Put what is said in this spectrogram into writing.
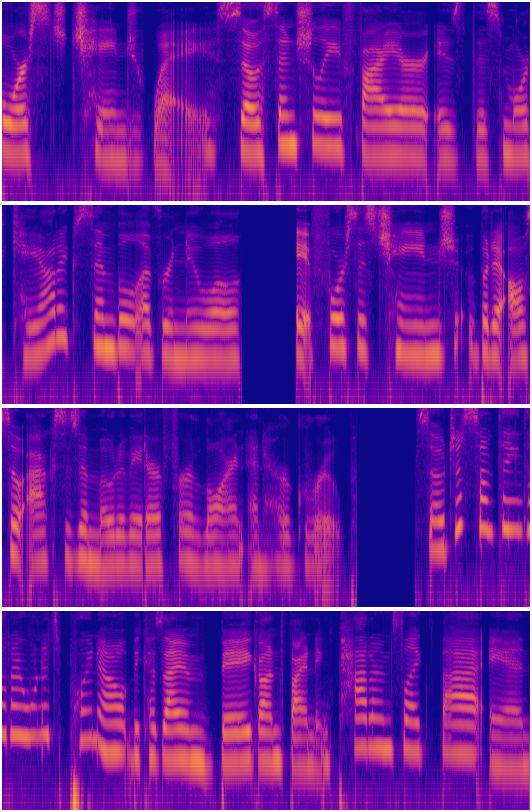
forced change way. So essentially, fire is this more chaotic symbol of renewal. It forces change, but it also acts as a motivator for Lauren and her group. So, just something that I wanted to point out because I am big on finding patterns like that and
